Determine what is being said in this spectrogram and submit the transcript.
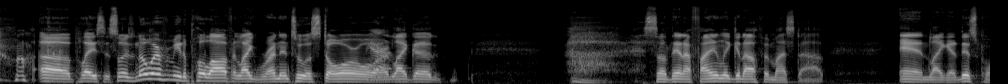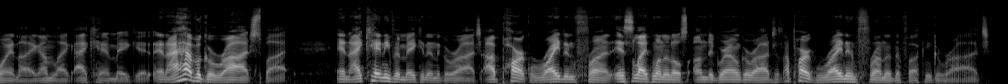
Oh, uh, places. So there's nowhere for me to pull off and like run into a store or Yeah. like a. so then I finally get off at my stop. And like at this point, like I'm like, I can't make it. And I have a garage spot. and I can't even make it in the garage. I park right in front. It's like one of those underground garages. I park right in front of the fucking garage.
